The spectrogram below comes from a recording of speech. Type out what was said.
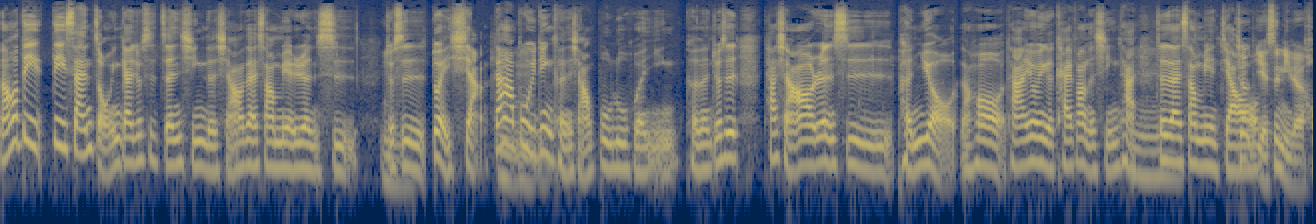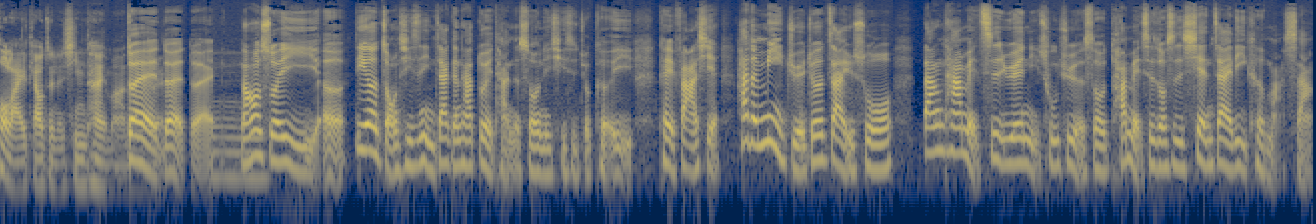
然后第第三种应该就是真心的想要在上面认识，就是对象，嗯、但他不一定可能想要步入婚姻，嗯、可能就是他想要认识朋友，然后他用一个开放的心态，就、嗯、在上面交，就也是你的后来调整的心态嘛。对对对，然后所以呃，第二种其实你在跟他对谈的时候，你其实就可以可以发现他的秘诀就是在于说，当他每次约你出去的时候，他每次都是现在立刻马上。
